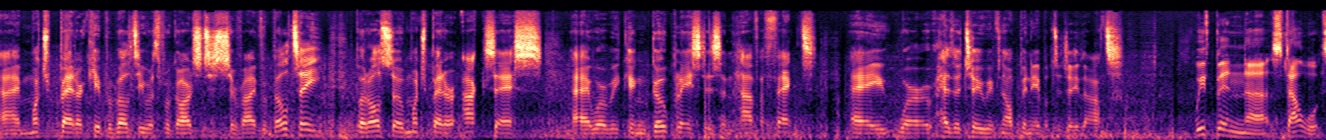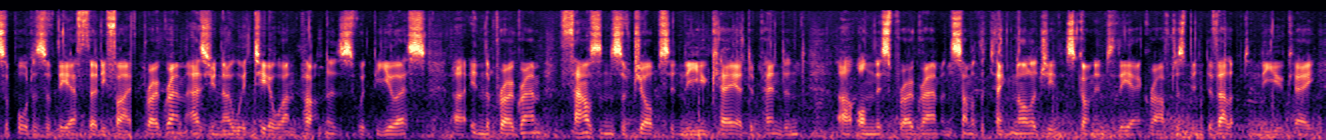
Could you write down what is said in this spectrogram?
uh, much better capability with regards to survivability, but also much better access uh, where we can go places and have effect uh, where hitherto we've not been able to do that. We've been uh, stalwart supporters of the F 35 program. As you know, we're tier one partners with the US uh, in the program. Thousands of jobs in the UK are dependent uh, on this program, and some of the technology that's gone into the aircraft has been developed in the UK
